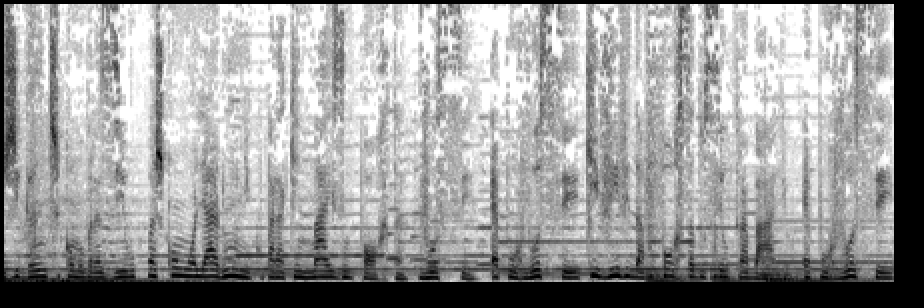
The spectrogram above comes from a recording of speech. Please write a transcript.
gigante como o Brasil, mas com um olhar único para quem mais importa. Você. É por você que vive da força do seu trabalho. É por você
